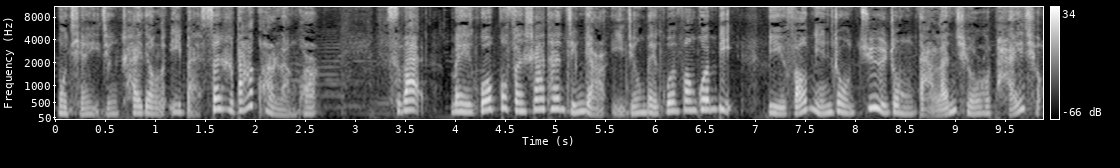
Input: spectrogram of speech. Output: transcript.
目前已经拆掉了一百三十八块篮筐。此外，美国部分沙滩景点已经被官方关闭，以防民众聚众打篮球和排球。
